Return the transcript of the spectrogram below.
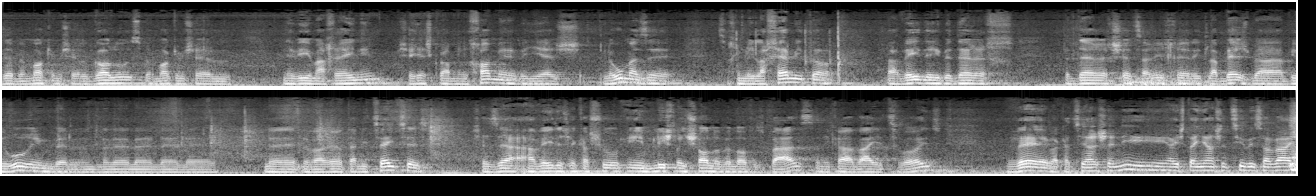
זה במוקים של גולוס, במוקים של נביאים אחריינים, שיש כבר מלחומה ויש לאום הזה, צריכים להילחם איתו, והווידי בדרך, בדרך שצריך להתלבש בבירורים ולברר את הניציצס, שזה הווידי שקשור עם לישלי שולו ולא בזבז, זה נקרא הוויה צבויז, ובקצה השני יש את העניין של ציוויס הוויה.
